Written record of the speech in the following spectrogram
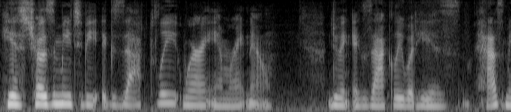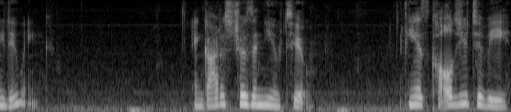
He has chosen me to be exactly where I am right now, doing exactly what He has, has me doing. And God has chosen you too. He has called you to be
